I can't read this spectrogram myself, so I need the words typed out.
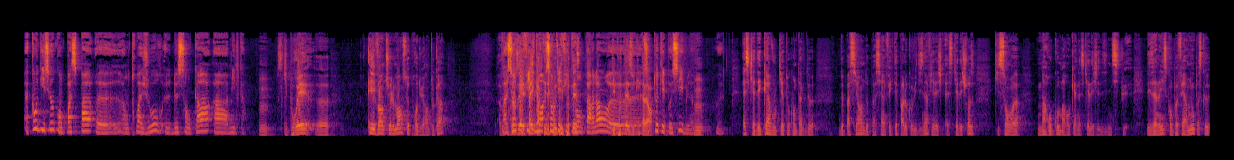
à condition qu'on passe pas euh, en trois jours de 100 cas à 1000 cas. Hmm. Ce qui pourrait euh, éventuellement se produire en tout cas bah, scientifiquement, scientifiquement parlant, tout, tout, est possible. Hmm. Est-ce qu'il y a des cas, vous qui êtes au contact de, de patients, de patients infectés par le Covid-19, est-ce qu'il y a des choses qui sont euh, maroco-marocaines Est-ce qu'il y a des, des analyses qu'on peut faire, nous? Parce que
